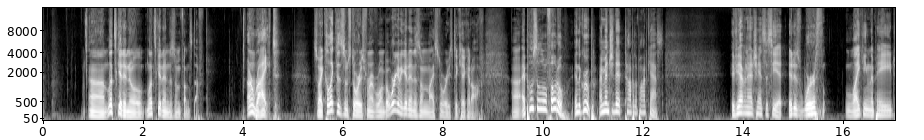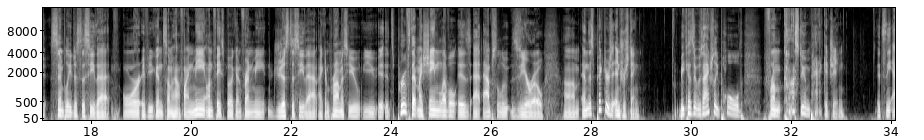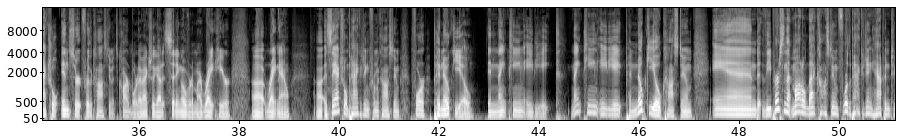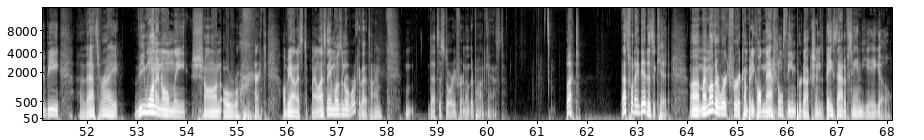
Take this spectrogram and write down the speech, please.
um, let's get into let's get into some fun stuff. All right. So I collected some stories from everyone, but we're gonna get into some of my stories to kick it off. Uh, I posted a little photo in the group. I mentioned it top of the podcast. If you haven't had a chance to see it, it is worth liking the page simply just to see that. Or if you can somehow find me on Facebook and friend me just to see that, I can promise you, you it's proof that my shame level is at absolute zero. Um, and this picture is interesting because it was actually pulled from costume packaging. It's the actual insert for the costume. It's cardboard. I've actually got it sitting over to my right here, uh, right now. Uh, it's the actual packaging from a costume for Pinocchio in 1988. 1988 Pinocchio costume, and the person that modeled that costume for the packaging happened to be, that's right, the one and only Sean O'Rourke. I'll be honest, my last name wasn't O'Rourke at that time. That's a story for another podcast. But that's what I did as a kid. Uh, my mother worked for a company called National Theme Productions based out of San Diego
